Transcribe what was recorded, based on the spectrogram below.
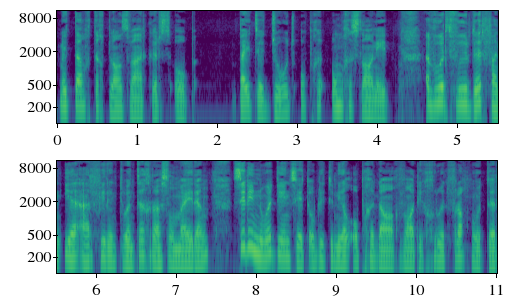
met 80 plaaswerkers op buite George opge, omgeslaan het. 'n Woordvoerder van ER24, Russell Meyding, sê die nooddiens het op die toneel opgedaag waar die groot vragmotor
